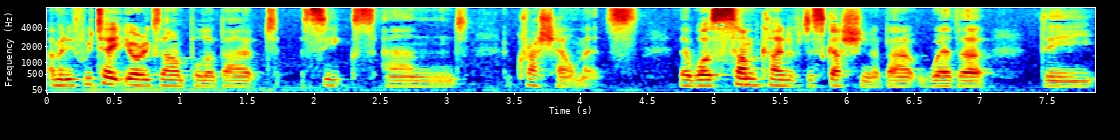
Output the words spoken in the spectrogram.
I mean, if we take your example about Sikhs and crash helmets, there was some kind of discussion about whether the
